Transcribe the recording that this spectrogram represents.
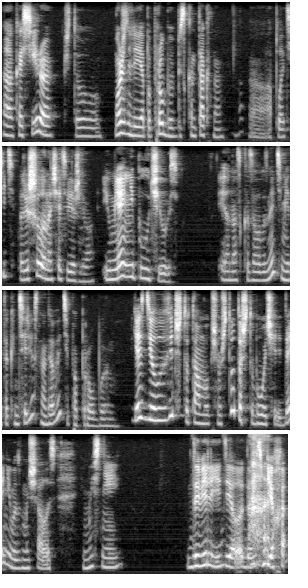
а, кассира, что можно ли я попробую бесконтактно а, оплатить. Решила начать вежливо. И у меня не получилось. И она сказала, вы знаете, мне так интересно, давайте попробуем. Я сделаю вид, что там, в общем, что-то, чтобы очередь, да, не возмущалась. И мы с ней довели дело до успеха.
